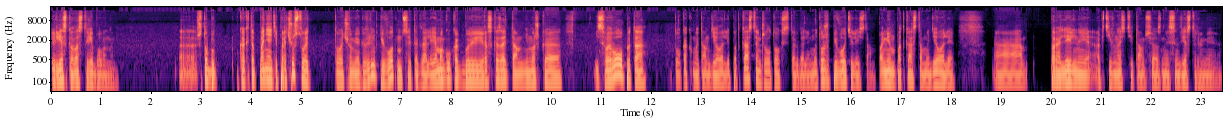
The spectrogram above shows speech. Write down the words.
резко востребованным. Э, чтобы как-то понять и прочувствовать то, о чем я говорил, пивотнуться и так далее. Я могу как бы рассказать там немножко из своего опыта, то, как мы там делали подкаст Angel Talks и так далее. Мы тоже пивотились там. Помимо подкаста мы делали э, параллельные активности, там, связанные с инвесторами.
